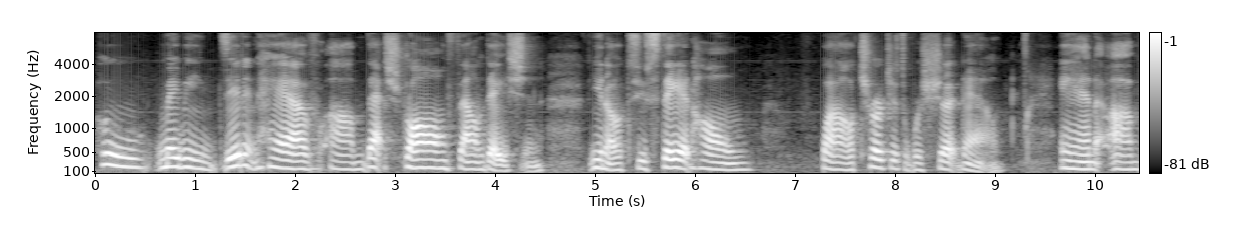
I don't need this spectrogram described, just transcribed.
who maybe didn't have um, that strong foundation, you know, to stay at home while churches were shut down. And um,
